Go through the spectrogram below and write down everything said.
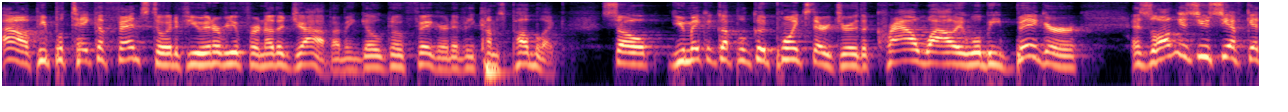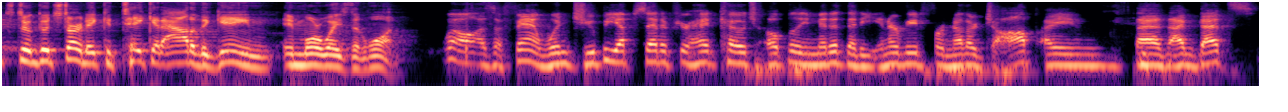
I don't know, people take offense to it if you interview for another job. I mean, go go figure it if it becomes public. So you make a couple good points there, Drew. The crowd, while it will be bigger, as long as UCF gets to a good start, they could take it out of the game in more ways than one. Well, as a fan, wouldn't you be upset if your head coach openly admitted that he interviewed for another job? I mean, that I, that's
